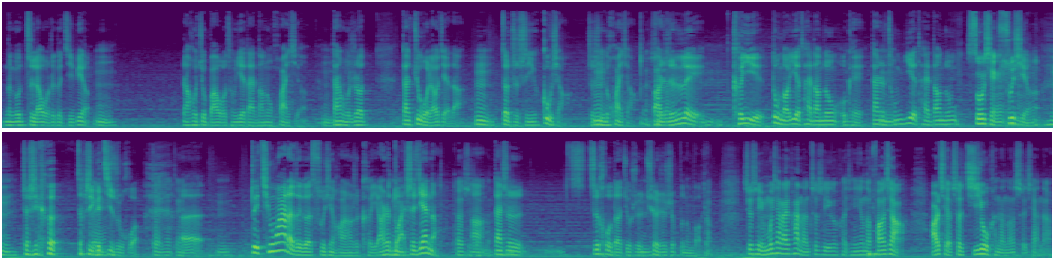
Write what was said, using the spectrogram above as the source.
能够治疗我这个疾病，嗯。然后就把我从液氮当中唤醒。嗯但是我知道，但据我了解的，嗯。这只是一个构想，只是一个幻想，把人类可以动到液态当中，OK，但是从液态当中苏醒，苏醒，嗯，这是一个这是一个技术活。对对对，呃，嗯，对青蛙的这个苏醒好像是可以，而是短时间的啊。但是之后的嗯就是确实是不能保证。就是以目前来看呢，这是一个可行性的方向，而且是极有可能能实现的。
